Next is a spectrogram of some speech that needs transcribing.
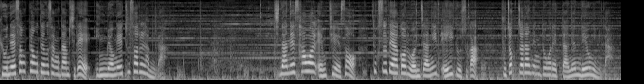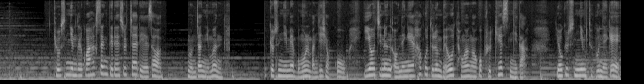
교내 성평등 상담실에 익명의 투서를 합니다. 지난해 4월 MT에서 특수대학원 원장인 A 교수가 부적절한 행동을 했다는 내용입니다. 교수님들과 학생들의 술자리에서 원장님은 교수님의 몸을 만지셨고 이어지는 언행에 학우들은 매우 당황하고 불쾌했습니다. 여 교수님 두 분에게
